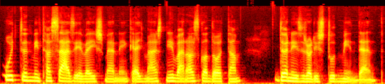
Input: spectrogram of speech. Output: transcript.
Úgy tűnt, mintha száz éve ismernénk egymást, nyilván azt gondoltam, Dönizről is tud mindent.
